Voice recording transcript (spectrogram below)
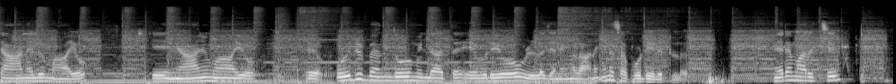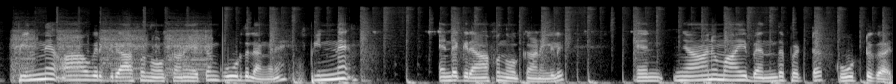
ചാനലുമായോ ഞാനുമായോ ഒരു ബന്ധവുമില്ലാത്ത എവിടെയോ ഉള്ള ജനങ്ങളാണ് എന്നെ സപ്പോർട്ട് ചെയ്തിട്ടുള്ളത്. നേരെ മറിച്ച് പിന്നെ ആ ഒരു ഗ്രാഫ് നോക്കുകയാണെങ്കിൽ ഏറ്റവും കൂടുതൽ അങ്ങനെ. പിന്നെ എന്റെ ഗ്രാഫ് നോക്കുകയാണെങ്കിൽ ഞാനുമായി ബന്ധപ്പെട്ട കൂട്ടുകാർ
